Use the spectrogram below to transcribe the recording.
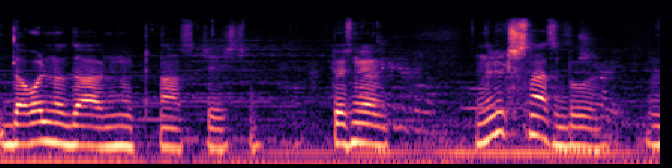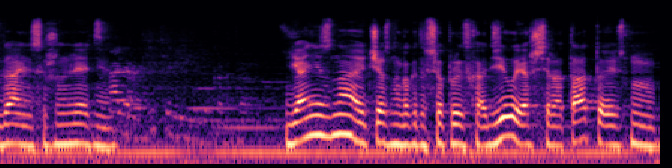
Довольно, да, минут 15-10. То есть, ну, я... Ну, лет 16 было. Да, как-то? Я не знаю, честно, как это все происходило. Я же сирота, то есть, ну,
